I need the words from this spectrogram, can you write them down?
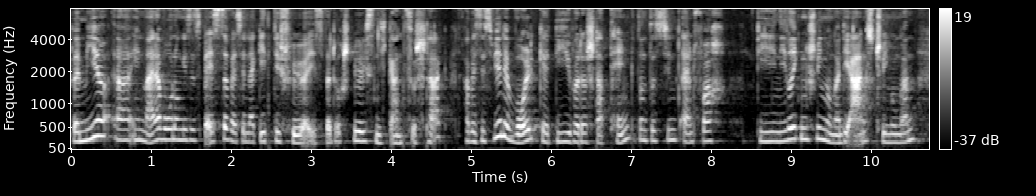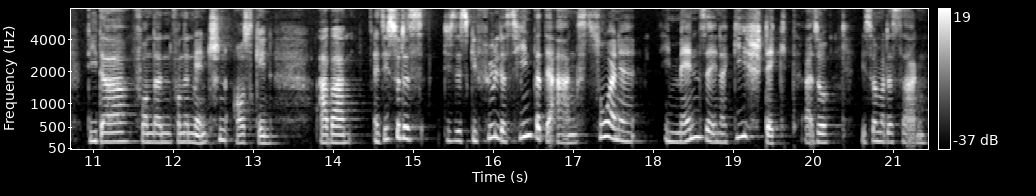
Bei mir äh, in meiner Wohnung ist es besser, weil es energetisch höher ist. Dadurch spüre ich es nicht ganz so stark. Aber es ist wie eine Wolke, die über der Stadt hängt und das sind einfach die niedrigen Schwingungen, die Angstschwingungen, die da von den, von den Menschen ausgehen. Aber es ist so, dass dieses Gefühl, dass hinter der Angst so eine immense Energie steckt. Also, wie soll man das sagen?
